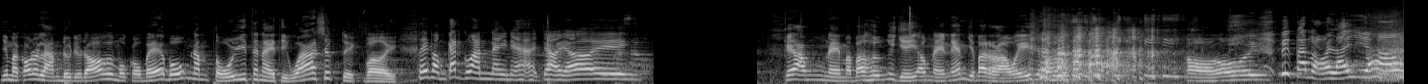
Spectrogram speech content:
Nhưng mà con đã làm được điều đó với một cậu bé 4 năm tuổi như thế này thì quá sức tuyệt vời. Thấy phong cách của anh này nè trời ơi cái ông này mà ba hưng cái gì? Ông này ném về ba rồi chứ ba hưng trời ơi. Biết ba rọi là gì không?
